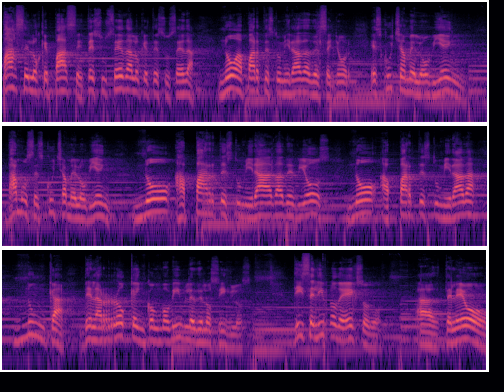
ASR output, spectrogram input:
Pase lo que pase, te suceda lo que te suceda. No apartes tu mirada del Señor. Escúchamelo bien. Vamos, escúchamelo bien. No apartes tu mirada de Dios. No apartes tu mirada nunca de la roca inconmovible de los siglos. Dice el libro de Éxodo. Ah, te leo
